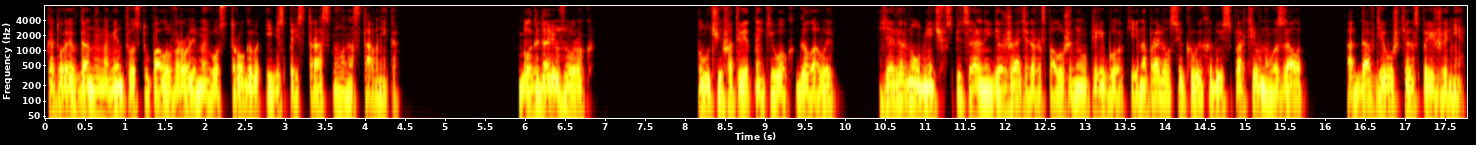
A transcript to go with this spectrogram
которая в данный момент выступала в роли моего строгого и беспристрастного наставника. «Благодарю за урок». Получив ответный кивок головы, я вернул меч в специальный держатель, расположенный у переборки, и направился к выходу из спортивного зала, отдав девушке распоряжение.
